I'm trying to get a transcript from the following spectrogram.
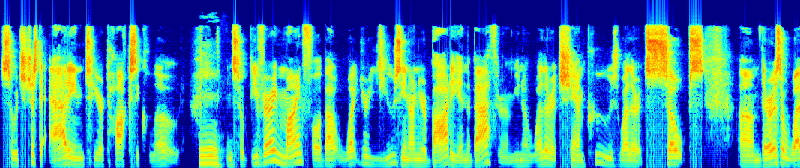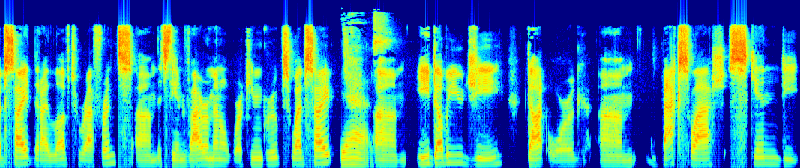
So it's just adding to your toxic load. Mm. And so be very mindful about what you're using on your body in the bathroom, you know, whether it's shampoos, whether it's soaps, um, there is a website that I love to reference. Um, it's the Environmental Working Group's website. Yes. Um, EWG.org um, backslash skin deep.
